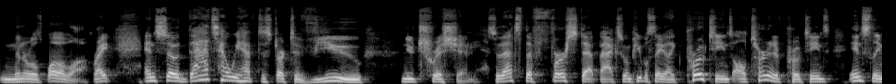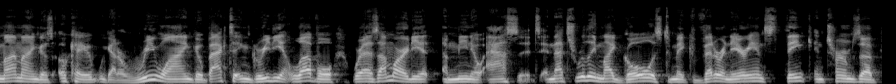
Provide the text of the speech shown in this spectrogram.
minerals, blah, blah, blah, right? And so that's how we have to start to view nutrition. So that's the first step back. So when people say like proteins, alternative proteins, instantly my mind goes, okay, we got to rewind, go back to ingredient level, whereas I'm already at amino acids. And that's really my goal is to make veterinarians think in terms of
